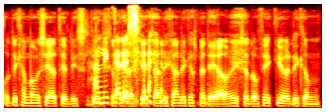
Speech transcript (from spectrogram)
Och det kan man väl säga att det är viss, Han lyckades. Han, han lyckades med det. De fick ju liksom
